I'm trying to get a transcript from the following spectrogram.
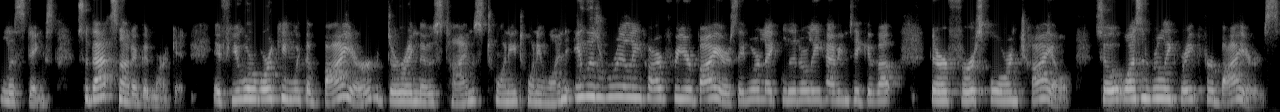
listings. So that's not a good market. If you were working with a buyer during those times 2021 it was really hard for your buyers. They were like literally having to give up their firstborn child. So it wasn't really great for buyers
